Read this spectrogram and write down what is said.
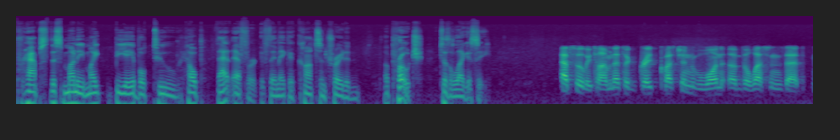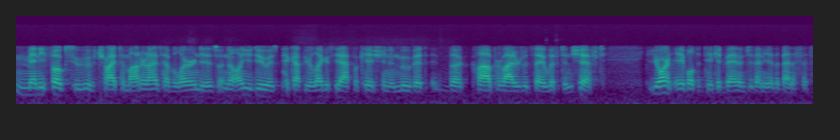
perhaps this money might be able to help that effort if they make a concentrated approach to the legacy? Absolutely, Tom. And that's a great question. One of the lessons that many folks who have tried to modernize have learned is when all you do is pick up your legacy application and move it, the cloud providers would say lift and shift. You aren't able to take advantage of any of the benefits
